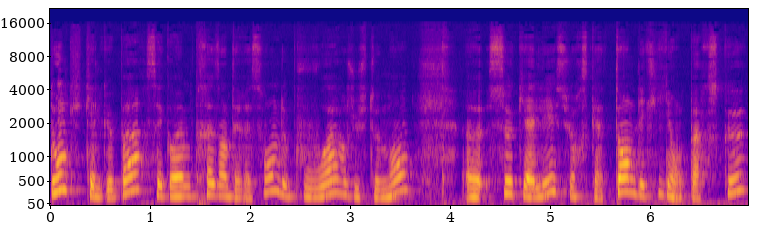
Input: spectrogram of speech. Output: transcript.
Donc, quelque part, c'est quand même très intéressant de pouvoir justement euh, se caler sur ce qu'attendent les clients parce que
